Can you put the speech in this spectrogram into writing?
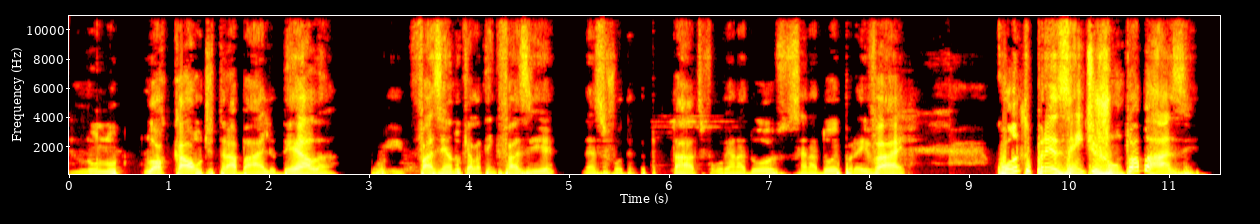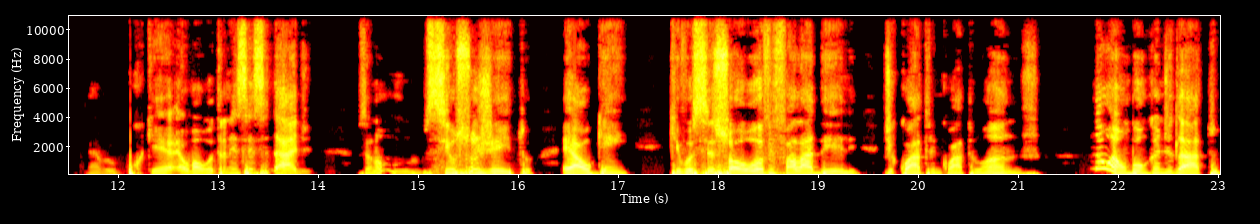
no, local de trabalho dela, fazendo o que ela tem que fazer, né, se for deputado, se for governador, senador e por aí vai, quanto presente junto à base, né, porque é uma outra necessidade. Você não, se o sujeito é alguém que você só ouve falar dele de quatro em quatro anos, não é um bom candidato.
